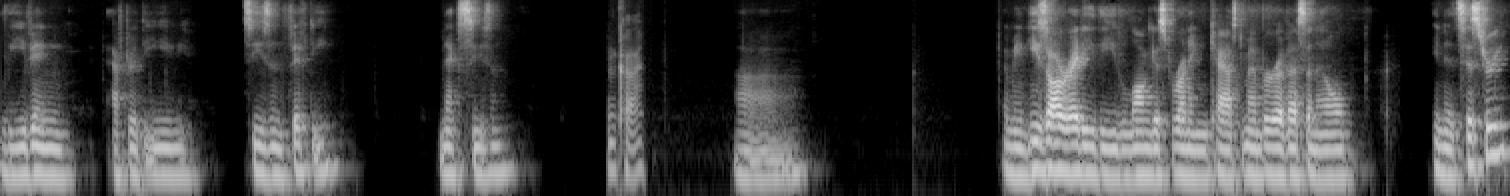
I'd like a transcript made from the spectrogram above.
leaving after the season 50 next season. Okay. Uh, I mean, he's already the longest running cast member of SNL in its history.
